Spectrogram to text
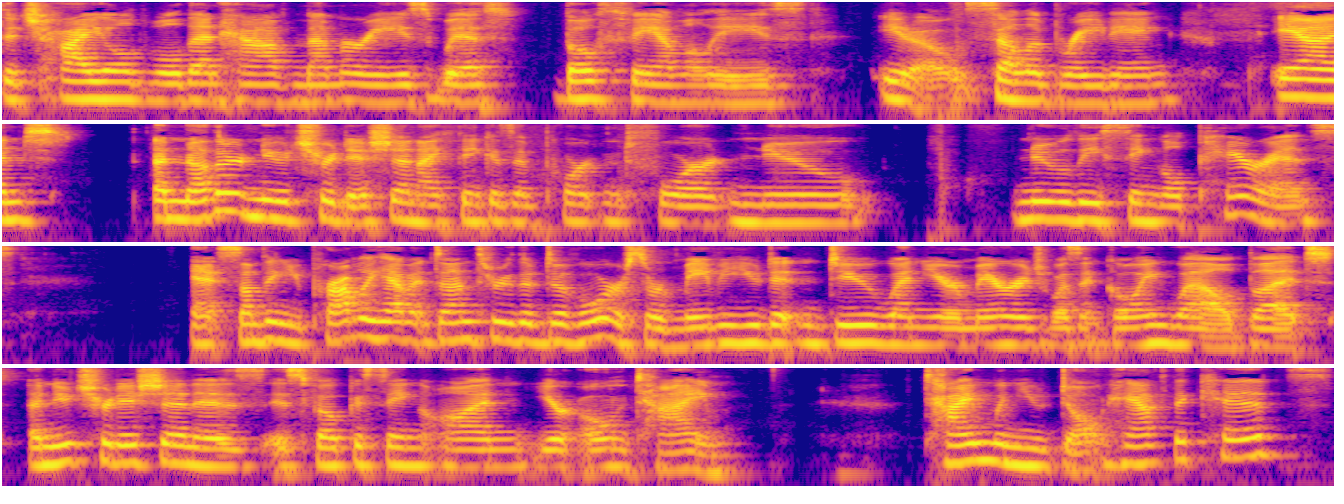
the child will then have memories with both families, you know, celebrating. And another new tradition I think is important for new newly single parents and it's something you probably haven't done through the divorce or maybe you didn't do when your marriage wasn't going well but a new tradition is is focusing on your own time. Time when you don't have the kids.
